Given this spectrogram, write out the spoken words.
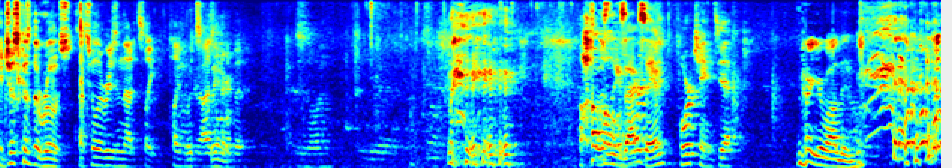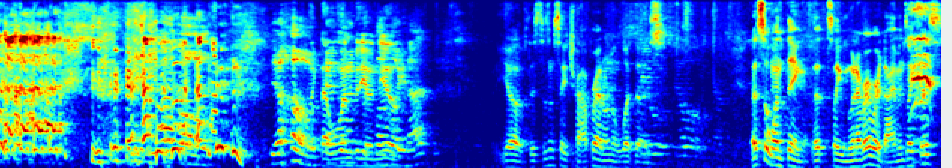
It's just because the rose. That's the only reason that it's like playing with Looks your eyes a little bit. This is it's the exact four- same? Four chains, yeah. Bro, you're wildin'. Yo, Like that one video to club knew. Like that? Yo, if this doesn't say trapper, I don't know what does. That's the one thing. That's like whenever I wear diamonds like this.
